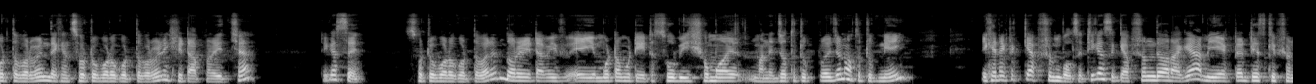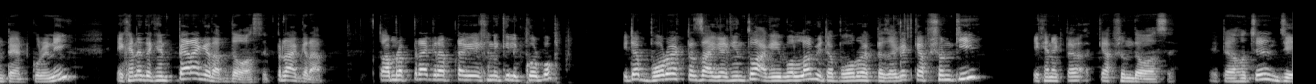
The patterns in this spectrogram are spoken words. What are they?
করতে পারবেন। দেখেন ছোট বড় করতে পারবেন, সেটা আপনার ইচ্ছা। ঠিক আছে? ছোট বড় করতে পারেন। ধরেন এটা আমি এই মোটামুটি এটা ছবি সময় মানে যতটুকু প্রয়োজন অতটুকু নিয়েই। এখানে একটা ক্যাপশন বলছে, ঠিক আছে? ক্যাপশন দেওয়ার আগে আমি একটা ডেসক্রিপশনটা অ্যাড করে নিই। এখানে দেখেন প্যারাগ্রাফ দেওয়া আছে প্যারাগ্রাফ তো আমরা প্যারাগ্রাফটাকে এখানে ক্লিক করব। এটা বড় একটা জায়গা কিন্তু আগেই বললাম, এটা বড় একটা জায়গা। ক্যাপশন কি? এখানে একটা ক্যাপশন দেওয়া আছে। এটা হচ্ছে যে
